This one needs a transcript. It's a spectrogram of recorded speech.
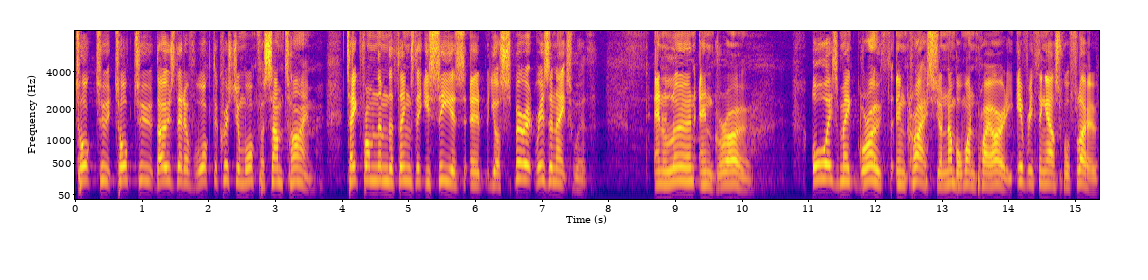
Talk to, talk to those that have walked the Christian walk for some time. Take from them the things that you see as uh, your spirit resonates with, and learn and grow. Always make growth in Christ your number one priority. Everything else will flow.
